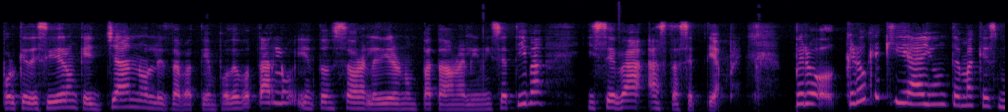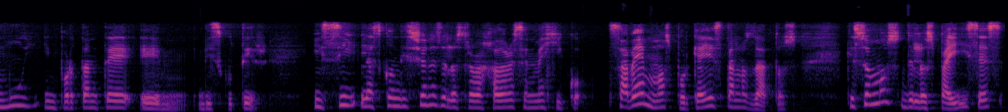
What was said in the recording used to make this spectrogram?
porque decidieron que ya no les daba tiempo de votarlo y entonces ahora le dieron un patadón a la iniciativa y se va hasta septiembre. Pero creo que aquí hay un tema que es muy importante em, discutir. Y sí, las condiciones de los trabajadores en México. Sabemos, porque ahí están los datos, que somos de los países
